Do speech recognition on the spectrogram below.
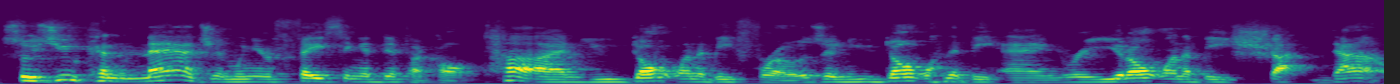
So, as you can imagine, when you're facing a difficult time, you don't want to be frozen, you don't want to be angry, you don't want to be shut down.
